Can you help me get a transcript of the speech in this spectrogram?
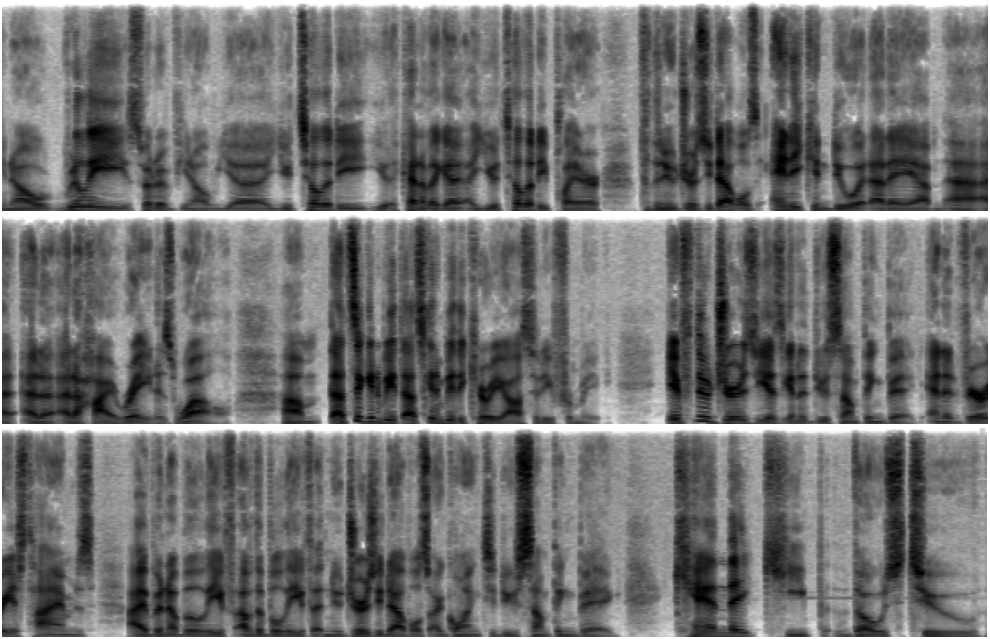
You know, really sort of, you know, uh, utility, kind of like a, a, utility player for the New Jersey Devils, and he can do it at a um, uh, at a at a high rate as well. Um, that's going to be that's going to be the curiosity for me if New Jersey is going to do something big, and at various times I've been the belief of the belief that New Jersey Devils are going to do something big, can they keep those two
